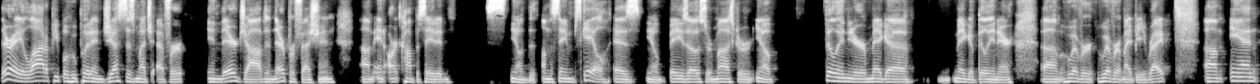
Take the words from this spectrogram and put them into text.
there are a lot of people who put in just as much effort in their jobs and their profession um, and aren't compensated you know the, on the same scale as you know bezos or musk or you know fill in your mega mega billionaire um, whoever whoever it might be right? Um, and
